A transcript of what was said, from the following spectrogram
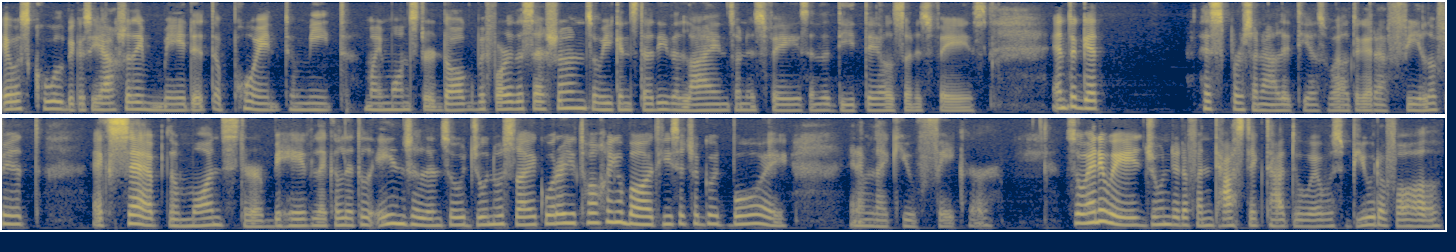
it was cool because he actually made it a point to meet my monster dog before the session so he can study the lines on his face and the details on his face and to get his personality as well, to get a feel of it. Except the monster behaved like a little angel, and so June was like, What are you talking about? He's such a good boy. And I'm like, You faker. So, anyway, June did a fantastic tattoo. It was beautiful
